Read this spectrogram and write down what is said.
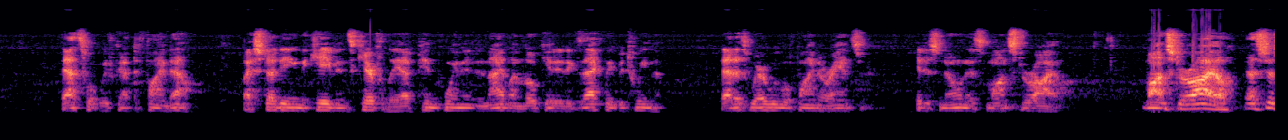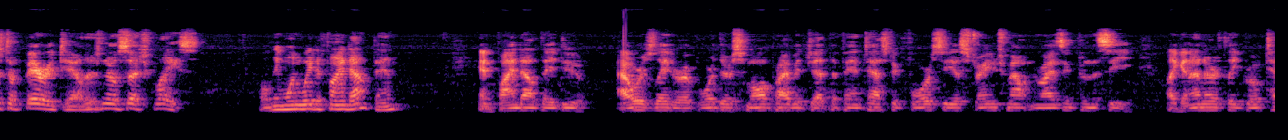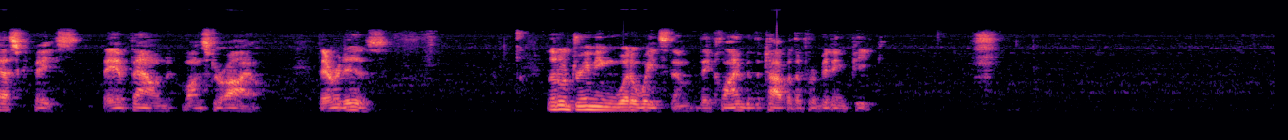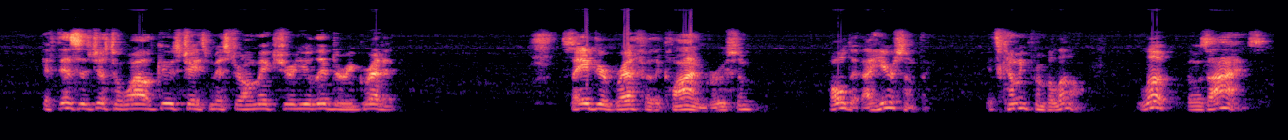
That's what we've got to find out. By studying the cave-ins carefully, I've pinpointed an island located exactly between them. That is where we will find our answer. It is known as Monster Isle. Monster Isle? That's just a fairy tale. There's no such place. Only one way to find out, then. And find out they do. Hours later, aboard their small private jet, the Fantastic Four see a strange mountain rising from the sea, like an unearthly, grotesque face. They have found Monster Isle. There it is. Little dreaming what awaits them, they climb to the top of the forbidding peak. If this is just a wild goose chase, mister, I'll make sure you live to regret it. Save your breath for the climb, gruesome. Hold it, I hear something. It's coming from below. Look, those eyes.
